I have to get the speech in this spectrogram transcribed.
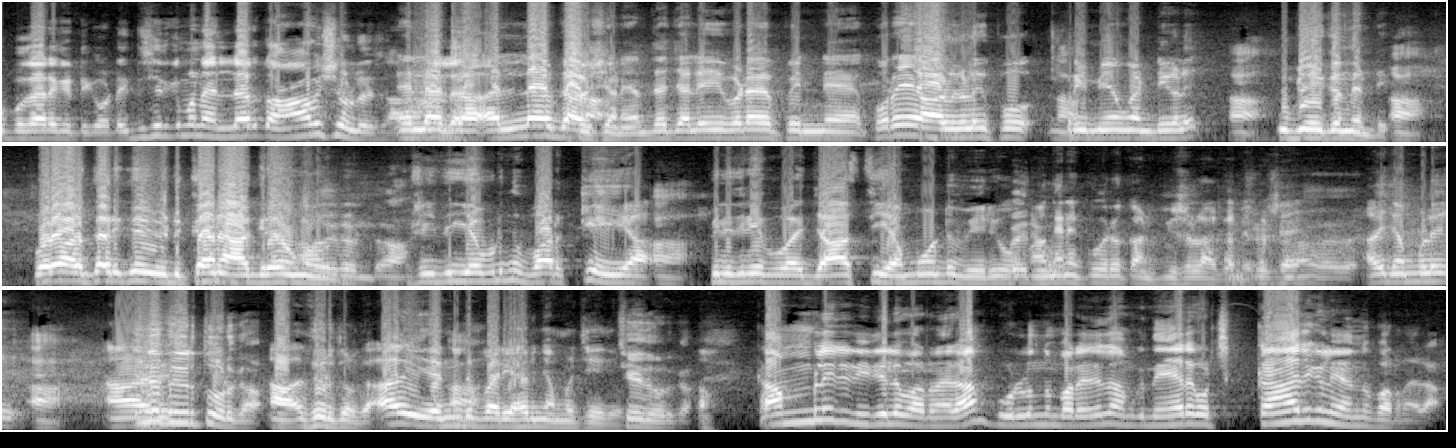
ഉപകാരം കിട്ടിക്കോട്ടെ. ഇത് ശരിക്കും പറഞ്ഞാൽ എല്ലാവർക്കും ആവശ്യമുള്ള? എല്ലാവർക്കും എല്ലാവർക്കും ആവശ്യമാണ്. എന്താ വെച്ചാൽ ഇവിടെ പിന്നെ കുറെ ആളുകൾ ഇപ്പോ പ്രീമിയം വണ്ടികൾ ഉപയോഗിക്കുന്നുണ്ട്. കുറെ ആൾക്കാർക്ക് എടുക്കാൻ ആഗ്രഹങ്ങളുണ്ട് ആഗ്രഹമുണ്ട്, പക്ഷെ ഇത് എവിടുന്ന് വർക്ക് ചെയ്യാ? പിന്നെ ഇതിന് ജാസ്തി എമൗണ്ട് വരുമോ അങ്ങനെയൊക്കെ ഓരോ കൺഫ്യൂഷൻ ആക്കുന്നത് പക്ഷെ അതെ, ആ, തീർത്തു കൊടുക്കാം. തീർത്തു കൊടുക്കാം. അത് എന്ത് പരിഹാരം നമ്മൾ ചെയ്തു. ചെയ്തു കൊടുക്കാം. കംപ്ലീറ്റ് ഡീറ്റെയിൽ പറഞ്ഞുതരാം. കൂടുതലൊന്നും പറയുന്നില്ല നമുക്ക് നേരെ കുറച്ച് കാര്യങ്ങൾ ഞാൻ പറഞ്ഞുതരാം.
